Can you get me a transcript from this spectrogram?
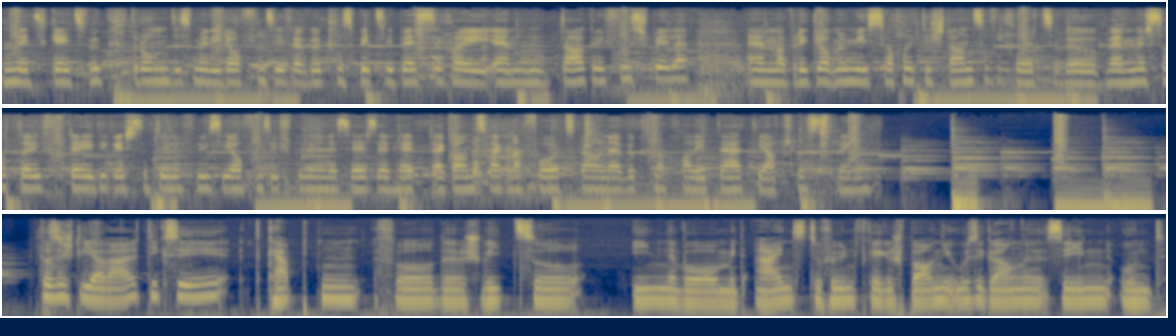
Und jetzt geht es wirklich darum, dass wir in der Offensive wirklich ein bisschen besser können, ähm, den Angriff ausspielen können. Ähm, aber ich glaube, wir müssen auch ein bisschen Distanzen verkürzen, weil wenn wir so tief verteidigen, ist es natürlich für unsere Offensivspielerinnen sehr, sehr hart, den ganzen Weg nach vorne zu gehen und dann wirklich noch Qualität Qualität in Abschluss zu bringen. Das war Lia Welti, die Captain der Schweizer Innen, die mit 1 zu 5 gegen Spanien rausgegangen sind. Und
